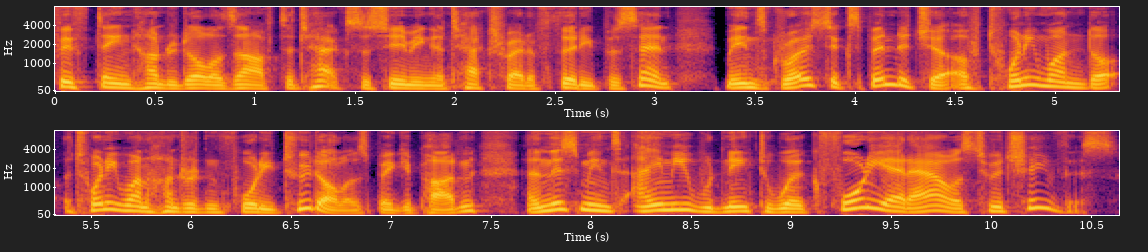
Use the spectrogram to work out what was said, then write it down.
her $1,500 after tax, assuming a tax rate of 30%, means gross expenditure of $2,142, beg your pardon, and this means Amy would need to work 48 hours to achieve this.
